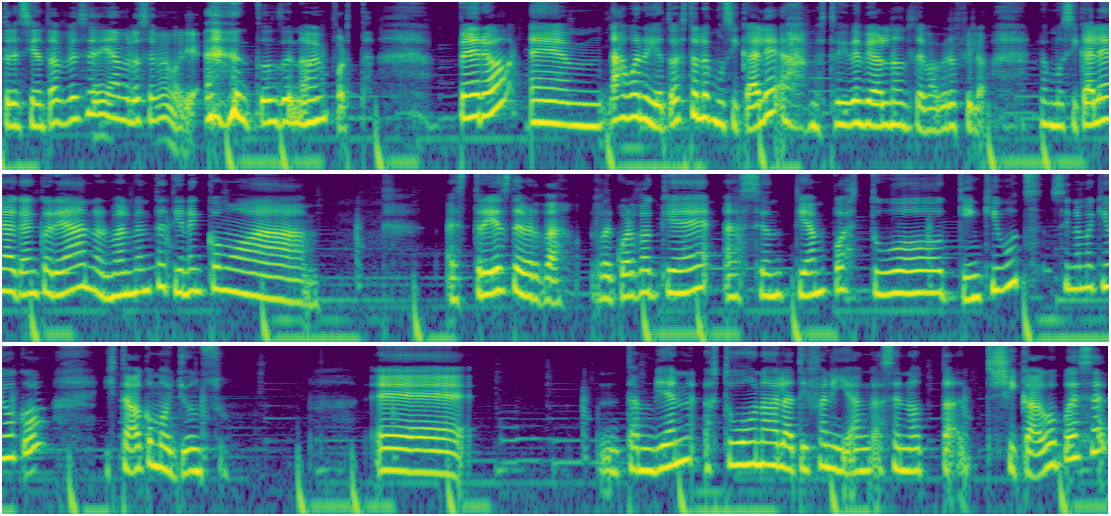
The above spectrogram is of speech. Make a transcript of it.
300 veces ya me lo sé de memoria. Entonces no me importa. Pero, eh, ah, bueno, y a todo esto los musicales, ah, me estoy desviando del tema, pero filo. Los musicales acá en Corea normalmente tienen como a, estrellas de verdad. Recuerdo que hace un tiempo estuvo Kinky Boots, si no me equivoco, y estaba como Junsu. Eh, también estuvo uno de la Tiffany Young hace nota. Chicago, ¿puede ser?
